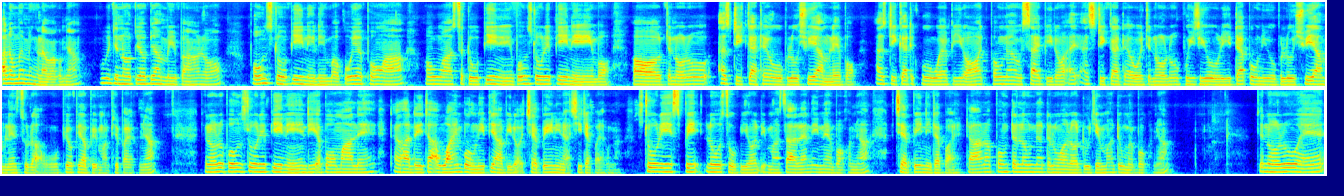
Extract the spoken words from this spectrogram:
အားလုံးပဲမင်္ဂလာပါခင်ဗျာအခုကျွန်တော်ပြောပြမေးပါတော့ဖုန်းစတိုပြည့်နေရင်ပေါ့ကိုယ့်ရဲ့ဖုန်းကဟိုမှာစတိုပြည့်နေရင်ဖုန်းစတိုတွေပြည့်နေရင်ပေါ့အော်ကျွန်တော်တို့ SD card ထဲကိုဘယ်လိုရွှေ့ရမလဲပေါ့ SD card တခုကိုဝယ်ပြီးတော့ဖုန်းထဲကိုစိုက်ပြီးတော့အဲ SD card ထဲကိုကျွန်တော်တို့ဗီဒီယိုတွေဓာတ်ပုံတွေကိုဘယ်လိုရွှေ့ရမလဲဆိုတာကိုပြောပြပေးမှာဖြစ်ပါတယ်ခင်ဗျာ ကျွန်တော်တို့ phone store တွေပြည်နေရင်ဒီအပေါ်မှာလဲတခါတလေကျအဝိုင်းပုံလေးပြပြီးတော့အချက်ပေးနေတာရှိတတ်ပါတယ်ခင်ဗျာ story space လို့ဆိုပြီးတော့ဒီမှာစာရန်လေးနဲ့ပေါ့ခင်ဗျာအချက်ပေးနေတတ်ပါတယ်ဒါကတော့ပုံတစ်လုံးနဲ့တစ်လုံးကတော့တူချင်မှတူမယ်ပေါ့ခင်ဗျာကျွန်တော်တို့ရဲ့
